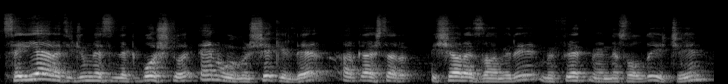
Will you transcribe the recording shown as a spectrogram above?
Seyyareti cümlesindeki boşluğu en uygun şekilde arkadaşlar işaret zamiri müfret müennes olduğu için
